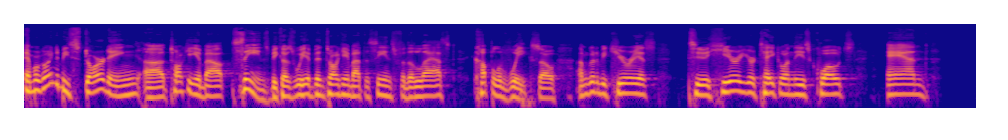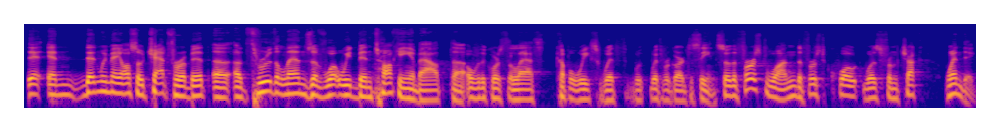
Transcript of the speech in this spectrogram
And we're going to be starting uh, talking about scenes because we have been talking about the scenes for the last couple of weeks. So I'm going to be curious to hear your take on these quotes and and then we may also chat for a bit uh, uh, through the lens of what we'd been talking about uh, over the course of the last couple weeks with, with, with regard to scenes. So the first one, the first quote was from Chuck Wendig,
